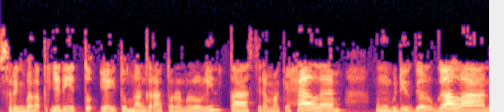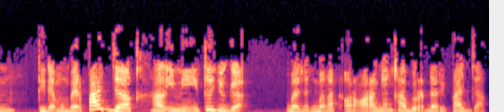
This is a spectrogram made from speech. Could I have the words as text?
sering banget terjadi itu yaitu melanggar aturan berlalu lintas, tidak memakai helm, mengemudi ugal-ugalan, tidak membayar pajak. Hal ini itu juga banyak banget orang-orang yang kabur dari pajak.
